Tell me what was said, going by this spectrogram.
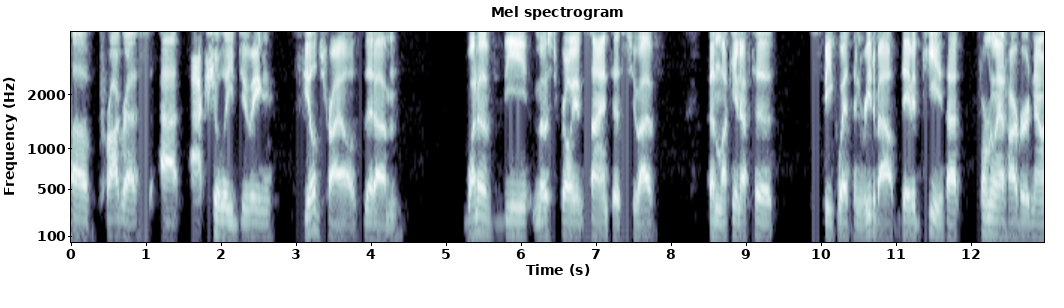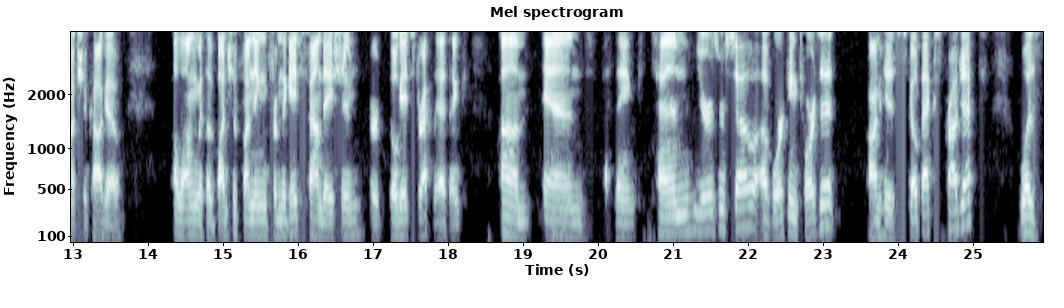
of progress at actually doing field trials that um, one of the most brilliant scientists who I've been lucky enough to speak with and read about, David Keith, at formerly at Harvard, now at Chicago, along with a bunch of funding from the Gates Foundation or Bill Gates directly, I think, um, and I think ten years or so of working towards it on his SCoPEx project was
